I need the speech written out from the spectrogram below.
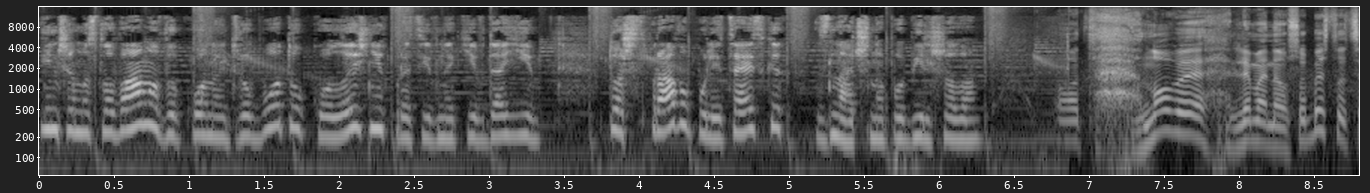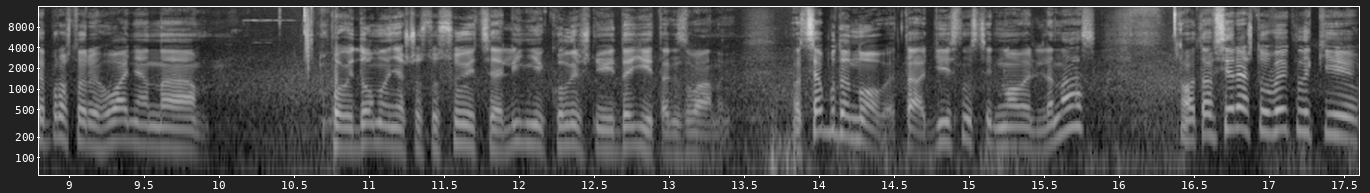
Іншими словами, виконують роботу колишніх працівників ДАІ. Тож справу поліцейських значно побільшало. От нове для мене особисто це просто реагування на повідомлення, що стосується лінії колишньої ДАІ, так званої. Оце буде нове, так, дійсності нове для нас. От, а всі решту виклики,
